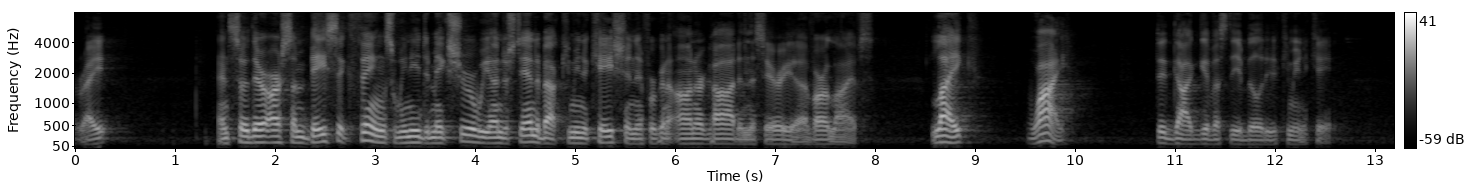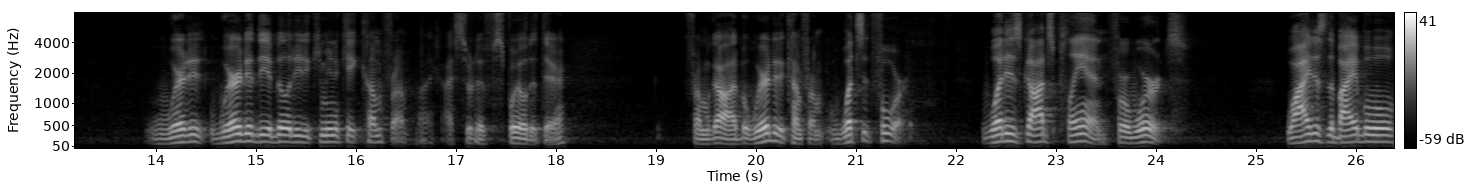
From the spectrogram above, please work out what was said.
right? And so there are some basic things we need to make sure we understand about communication if we're going to honor God in this area of our lives. Like, why? did God give us the ability to communicate? Where did, where did the ability to communicate come from? I, I sort of spoiled it there from God, but where did it come from? What's it for? What is God's plan for words? Why does the Bible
